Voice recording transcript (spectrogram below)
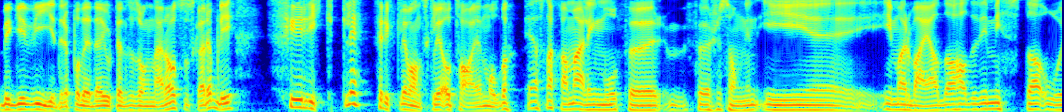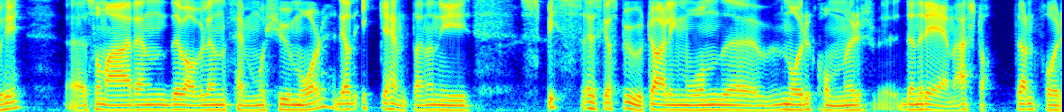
bygge videre på det de har gjort denne sesongen, her også, så skal det bli fryktelig fryktelig vanskelig å ta igjen Molde. Jeg snakka med Erling Moe før, før, sesongen i, i, Marbella. Da hadde de mista Ohi, uh, som er en Det var vel en 25 mål. De hadde ikke henta inn en ny spiss. Jeg husker jeg spurte Erling Moe om det, når kommer den rene erstatteren etteren for,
